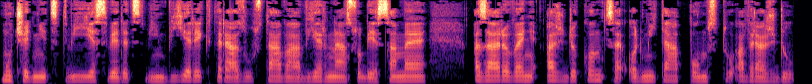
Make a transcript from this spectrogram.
Mučednictví je svědectvím víry, která zůstává věrná sobě samé a zároveň až do konce odmítá pomstu a vraždu.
